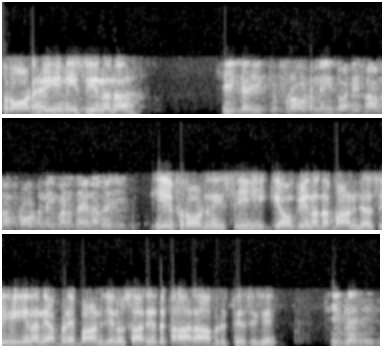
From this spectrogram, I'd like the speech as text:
ਫਰਾਡ ਹੈ ਹੀ ਨਹੀਂ ਸੀ ਇਹਨਾਂ ਦਾ। ਠੀਕ ਹੈ ਜੀ ਫਰਾਡ ਨਹੀਂ ਤੁਹਾਡੇ ਹਿਸਾਬ ਨਾਲ ਫਰਾਡ ਨਹੀਂ ਬਣਦਾ ਇਹਨਾਂ ਦਾ ਜੀ? ਇਹ ਫਰਾਡ ਨਹੀਂ ਸੀ ਕਿਉਂਕਿ ਇਹਨਾਂ ਦਾ ਭਾਣਜਾ ਸੀ ਇਹਨਾਂ ਨੇ ਆਪਣੇ ਭਾਣਜੇ ਨੂੰ ਸਾਰੇ ਅਧਿਕਾਰ ਆਪ ਦਿੱਤੇ ਸੀਗੇ। ਠੀਕ ਹੈ ਜੀ।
